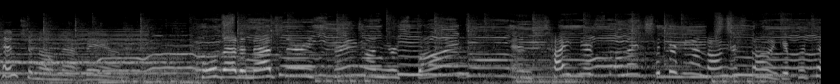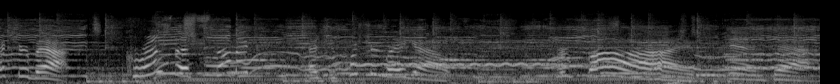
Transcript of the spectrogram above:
tension on that band. Pull that imaginary string on your spine and tighten your stomach. Put your hand on your stomach. It protects your back. Crunch that stomach as you push your leg out. For five and back.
